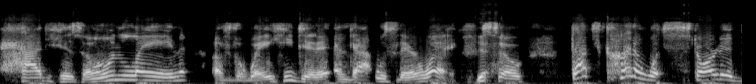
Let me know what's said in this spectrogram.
had his own lane of the way he did it, and that was their way. Yeah. So that's kind of what started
